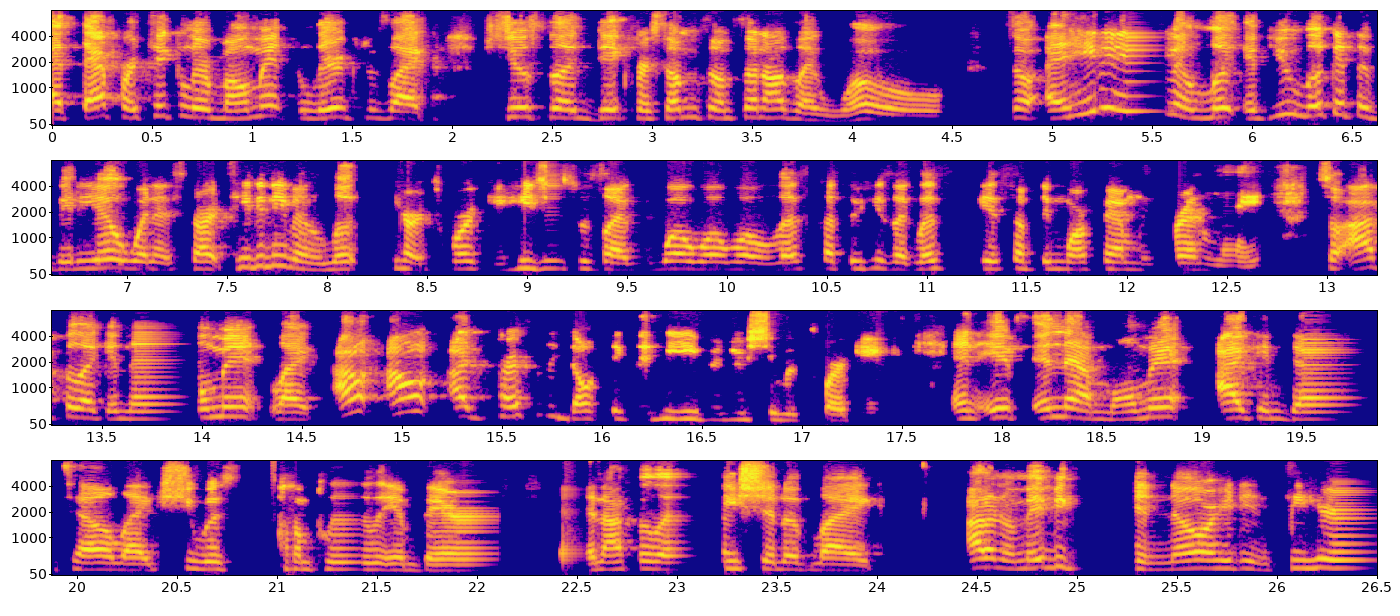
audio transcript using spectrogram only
at that particular moment, the lyrics was like, she'll suck dick for some some son. I was like, whoa. So and he didn't even look. If you look at the video when it starts, he didn't even look her twerking. He just was like, whoa, whoa, whoa, let's cut through. He's like, let's get something more family friendly. So I feel like in that moment, like I don't, I, don't, I personally don't think that he even knew she was twerking. And if in that moment, I can tell like she was completely embarrassed, and I feel like he should have like, I don't know, maybe didn't know or he didn't see her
